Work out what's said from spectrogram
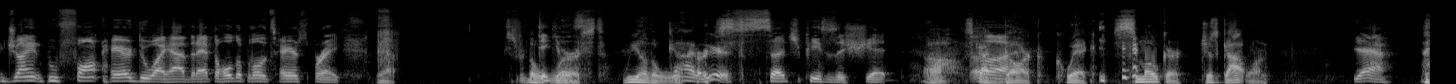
giant bouffant hairdo I have that I have to hold up with all this hairspray. Yeah. It's The ridiculous. worst. We are the God, we're worst. such pieces of shit. Ah, oh, it's got Ugh. dark quick. Smoker just got one. Yeah,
